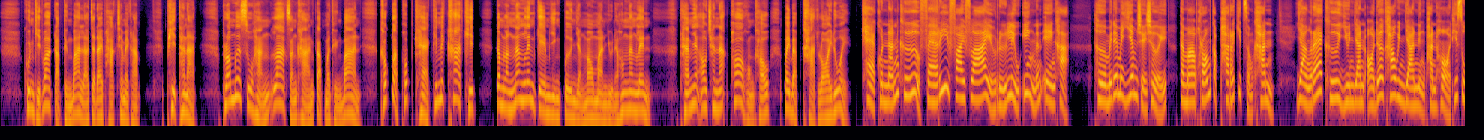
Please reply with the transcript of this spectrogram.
ๆๆคุณคิดว่ากลับถึงบ้านแล้วจะได้พักใช่ไหมครับ ผิดถนัด เพราะเมื่อซูหังลากสังขารกลับมาถึงบ้าน เขากลับพบแขกที่ไม่คาดคิดกำลังนั่งเล่นเกมยิงปืนอย่างเมามันอยู่ในห้องนั่งเล่น แถมยังเอาชนะพ่อของเขาไปแบบขาดลอยด้วย แขกคนนั้นคือแฟรี่ไฟฟลายหรือหลิวอิงนั่นเองค่ะ เธอไม่ได้มาเยี่ยมเฉยๆ แต่มาพร้อมกับภารกิจสำคัญ อย่างแรกคือยืนยันออเดอร์ข้าววิญญาณ 1,000 ห่อที่ซู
